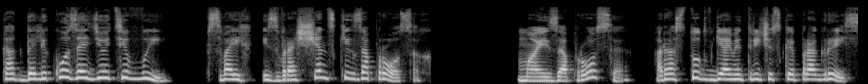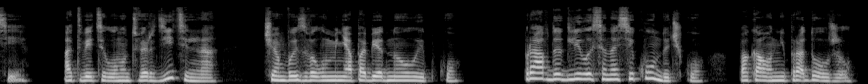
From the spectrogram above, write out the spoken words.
«как далеко зайдете вы в своих извращенских запросах?» «Мои запросы растут в геометрической прогрессии», — ответил он утвердительно, чем вызвал у меня победную улыбку. Правда, длилась она секундочку, пока он не продолжил.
